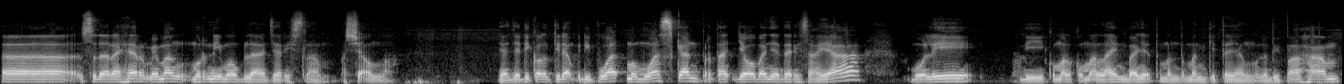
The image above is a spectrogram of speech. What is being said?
uh, saudara Her memang murni mau belajar Islam, masya Allah. Ya, jadi kalau tidak dipuat memuaskan jawabannya dari saya, boleh di kumal-kumal lain banyak teman-teman kita yang lebih paham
